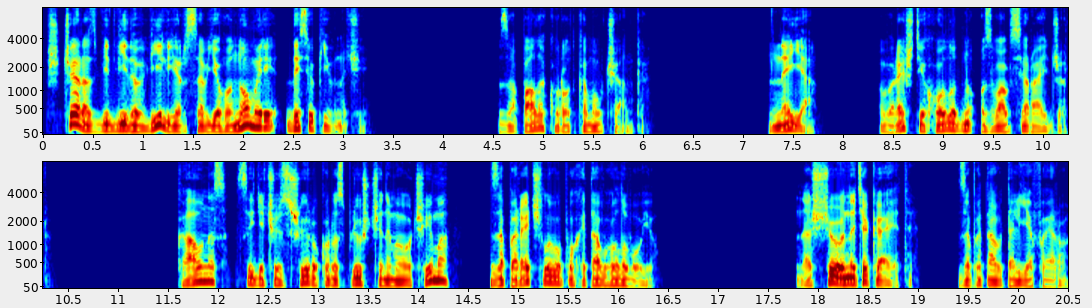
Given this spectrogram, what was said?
ще раз відвідав Вільярса в його номері десь опівночі. Запала коротка мовчанка. Не я. Врешті холодно озвався Райджер. Каунас, сидячи з широко розплющеними очима, заперечливо похитав головою. На що ви натякаєте? Запитав Тальяферо.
